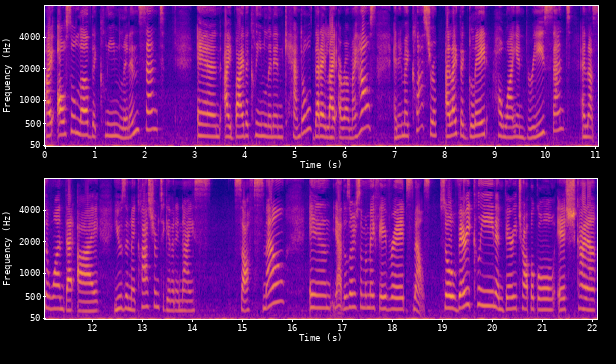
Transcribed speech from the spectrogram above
I also love the clean linen scent and I buy the clean linen candles that I light around my house. And in my classroom, I like the Glade Hawaiian Breeze scent, and that's the one that I use in my classroom to give it a nice soft smell. And yeah, those are some of my favorite smells. So very clean and very tropical-ish kind of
